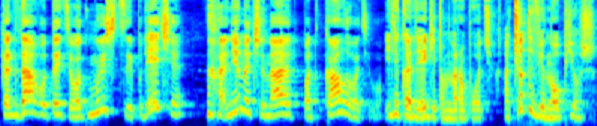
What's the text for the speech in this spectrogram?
когда вот эти вот мышцы и плечи, они начинают подкалывать его. Или коллеги там на работе. А что ты вино пьешь?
